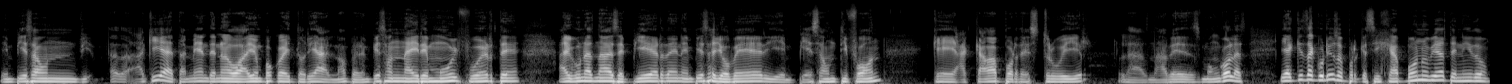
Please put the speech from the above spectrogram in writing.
empieza un... Aquí también de nuevo hay un poco editorial, ¿no? Pero empieza un aire muy fuerte. Algunas naves se pierden, empieza a llover y empieza un tifón que acaba por destruir las naves mongolas. Y aquí está curioso porque si Japón hubiera tenido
